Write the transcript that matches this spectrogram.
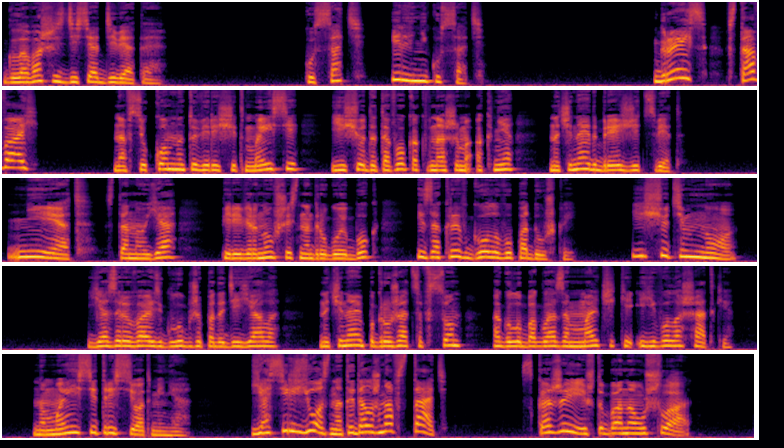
Глава 69. Кусать или не кусать? «Грейс, вставай!» На всю комнату верещит Мэйси еще до того, как в нашем окне начинает брезжить свет. «Нет», — стану я, перевернувшись на другой бок и закрыв голову подушкой. Еще темно». Я зарываюсь глубже под одеяло, начинаю погружаться в сон — о голубоглазом мальчике и его лошадке. Но Мэйси трясет меня. «Я серьезно, ты должна встать!» «Скажи ей, чтобы она ушла!»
